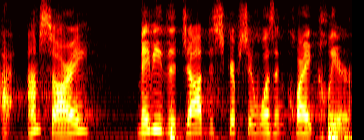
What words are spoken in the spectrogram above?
I, I'm sorry. Maybe the job description wasn't quite clear.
